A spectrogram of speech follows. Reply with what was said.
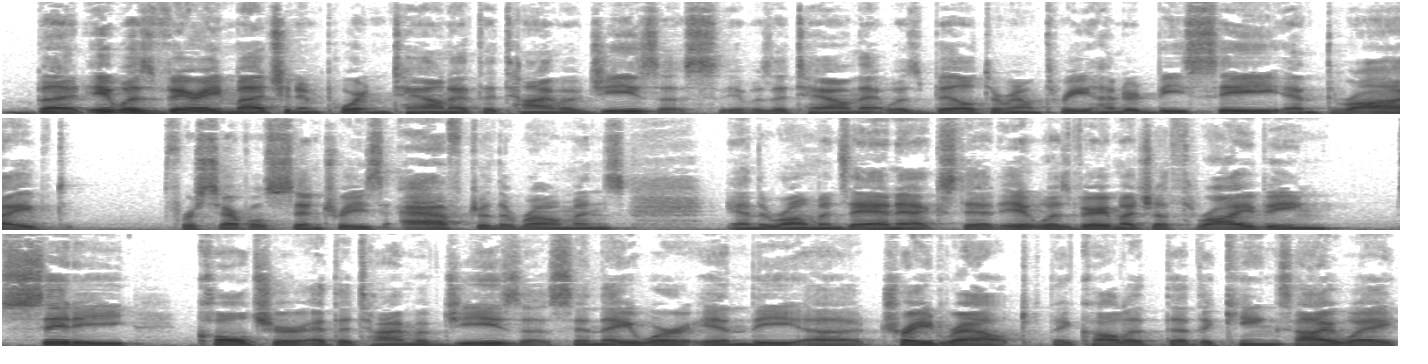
but it was very much an important town at the time of Jesus. It was a town that was built around 300 BC and thrived for several centuries after the Romans, and the Romans annexed it. It was very much a thriving city culture at the time of Jesus, and they were in the uh, trade route. They call it the, the King's Highway,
